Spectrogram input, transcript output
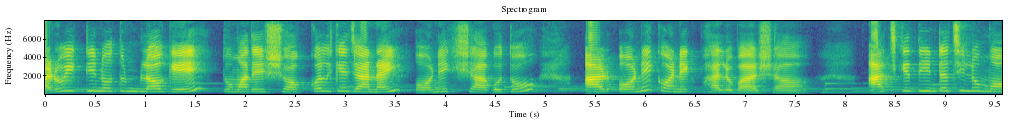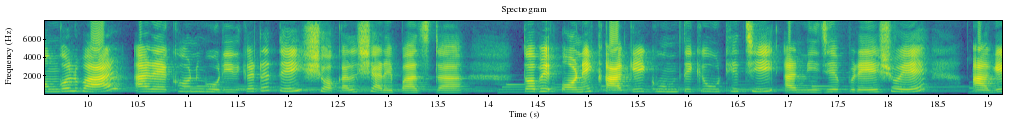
আরও একটি নতুন ব্লগে তোমাদের সকলকে জানাই অনেক স্বাগত আর অনেক অনেক ভালোবাসা। আজকের দিনটা ছিল মঙ্গলবার আর এখন ঘড়ির কাটাতেই সকাল সাড়ে পাঁচটা। তবে অনেক আগে ঘুম থেকে উঠেছি আর নিজে ফ্রেশ হয়ে আগে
